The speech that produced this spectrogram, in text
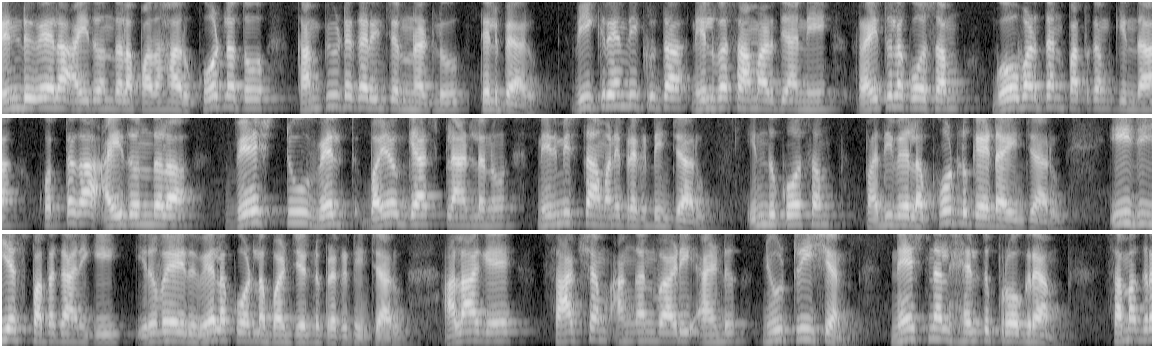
రెండు వేల ఐదు వందల పదహారు కోట్లతో కంప్యూటరీకరించనున్నట్లు తెలిపారు. వికేంద్రీకృత నిల్వ సామర్థ్యాన్ని రైతుల కోసం గోవర్ధన్ పథకం కింద కొత్తగా ఐదు వందల వేస్ట్ టు వెల్త్ బయోగ్యాస్ ప్లాంట్లను నిర్మిస్తామని ప్రకటించారు. ఇందుకోసం పదివేల కోట్లు కేటాయించారు. ఈజీఎస్ పథకానికి ఇరవై ఐదు వేల కోట్ల బడ్జెట్ను ప్రకటించారు. అలాగే Saksham Anganwadi and nutrition national health programme Samagra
